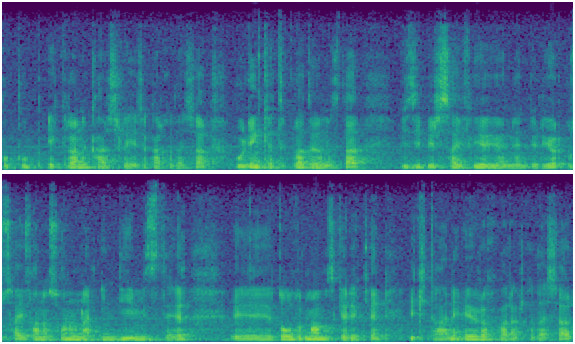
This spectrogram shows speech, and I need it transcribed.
pop-up ekranı karşılayacak arkadaşlar. Bu linke tıkladığımızda bizi bir sayfaya yönlendiriyor. Bu sayfanın sonuna indiğimizde e, doldurmamız gereken iki tane evrak var arkadaşlar.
